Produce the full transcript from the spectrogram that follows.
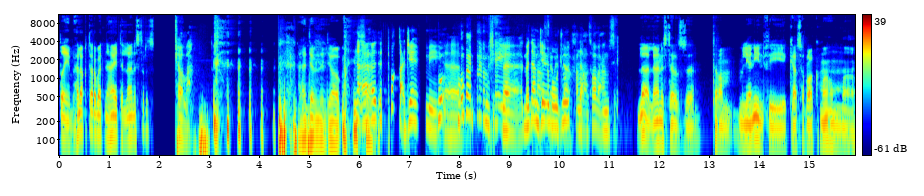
طيب هل اقتربت نهاية اللانسترز؟ شاء الله. عجبني الجواب. أتوقع جيمي هو آه، شيء. آه، ما دام جيمي موجود لا خلاص وضعهم لا اللانسترز ترى مليانين في كاسترلي روك ما هم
